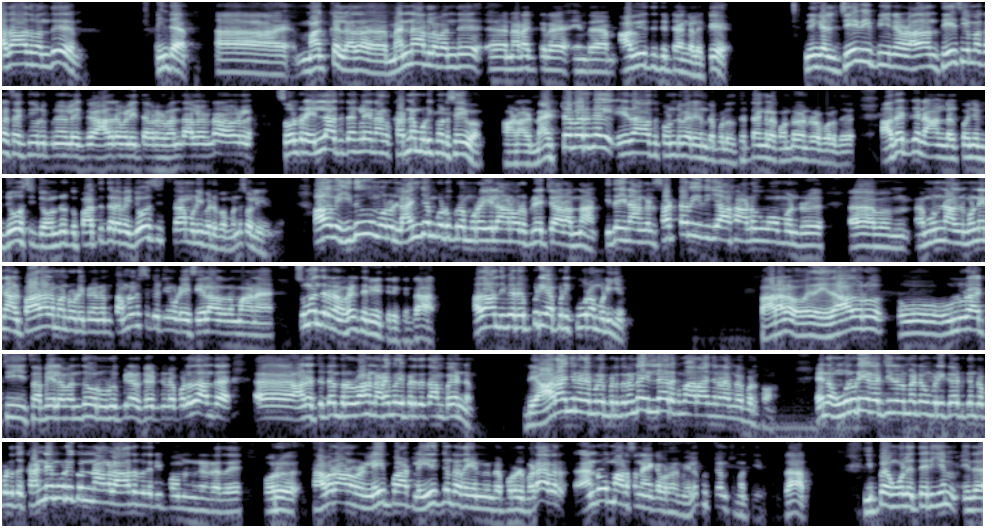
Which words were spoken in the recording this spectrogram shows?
அதாவது வந்து இந்த ஆஹ், மக்கள் அதாவது மன்னாரில் வந்து நடக்கிற இந்த அபிவிருத்தி திட்டங்களுக்கு நீங்கள் ஜேவிபியினோட அதாவது தேசிய மக்கள் சக்தி உறுப்பினர்களுக்கு ஆதரவளித்தவர்கள் வந்தார்கள் என்றால் அவர்கள் சொல்ற எல்லா திட்டங்களையும் நாங்கள் கண்ணை மூடிக்கொண்டு செய்வோம். ஆனால் மற்றவர்கள் ஏதாவது கொண்டு வருகின்ற பொழுது திட்டங்களை கொண்டு வருகின்ற பொழுது அதற்கு நாங்கள் கொஞ்சம் யோசிச்சு ஒன்றுக்கு பத்து தடவை யோசித்து தான் முடிவெடுப்போம்னு சொல்லியிருந்தோம் ஆகவே இதுவும் ஒரு லஞ்சம் கொடுக்கிற முறையிலான ஒரு பிரச்சாரம் தான். இதை நாங்கள் சட்ட ரீதியாக அணுகுவோம் என்று ஆஹ், முன்னாள் முன்னே நாள் பாராளுமன்ற உறுப்பினரும் தமிழரசு கட்சியினுடைய செயலாளருமான சுமந்திரன் அவர்கள் தெரிவித்திருக்கின்றார். அதாவது இவர் எப்படி அப்படி கூற முடியும்? பாராள ஏதாவது ஒரு உள்ளூராட்சி சபையில வந்து ஒரு உறுப்பினர் கேட்கின்ற பொழுது அந்த அந்த திட்டம் தொடர்பாக நடைமுறைப்படுத்த தான் வேண்டும். இப்படி ஆராய்ச்சி நடைமுறைப்படுத்தணும்னா எல்லாருக்கும் ஆராய்ச்சி நடைமுறைப்படுத்தணும். ஏன்னா உங்களுடைய கட்சியினர் மட்டும் இப்படி கேட்கின்ற பொழுது கண்ணை மூடிக்கொண்டு நாங்கள் ஆதரவு தெரிவிப்போம் என்கின்றது ஒரு தவறான ஒரு நிலைப்பாட்டில் இருக்கின்றது என்கின்ற பொருள்பட அவர் அன்ரோ மாரசநாயக் அவர்கள் மேல குற்றம் சுமத்தி இருக்கின்றார் இப்ப உங்களுக்கு தெரியும் இந்த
